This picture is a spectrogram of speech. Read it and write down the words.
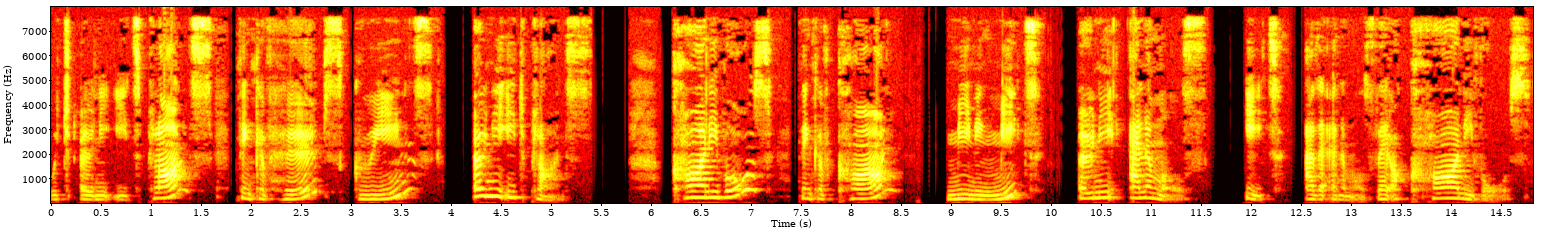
which only eats plants. Think of herbs, greens, only eat plants. Carnivores, think of carn, meaning meat. Only animals eat other animals. They are carnivores.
